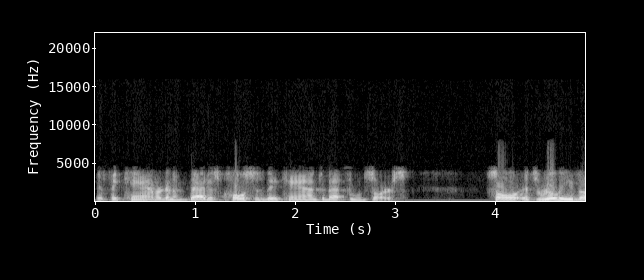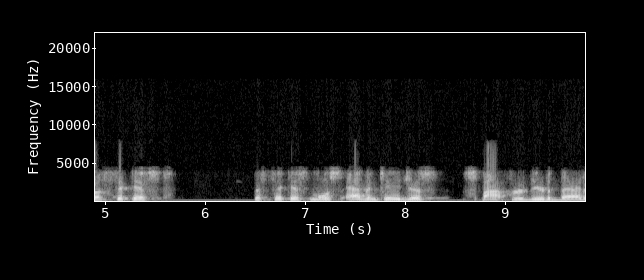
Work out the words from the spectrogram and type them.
if they can, are going to bed as close as they can to that food source. So it's really the thickest, the thickest, most advantageous spot for a deer to bed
